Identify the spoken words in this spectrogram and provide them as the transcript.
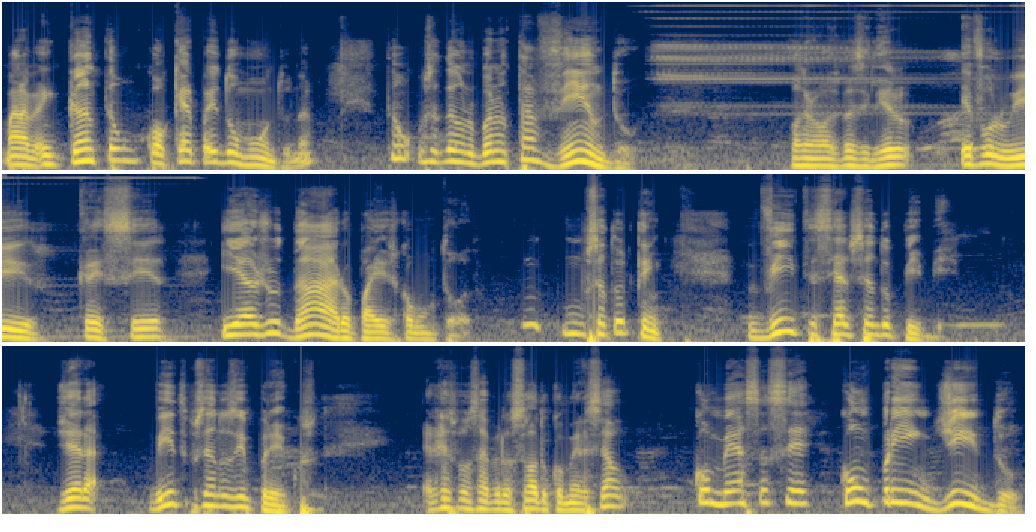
maravilhosos, encantam qualquer país do mundo. Né? Então, o cidadão urbano está vendo o agronegócio brasileiro evoluir, crescer e ajudar o país como um todo. Um, setor que tem 27% do PIB, gera 20% dos empregos, é responsável pelo saldo comercial, começa a ser compreendido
